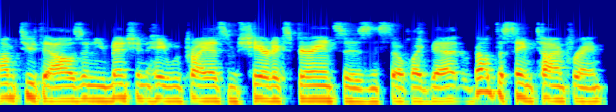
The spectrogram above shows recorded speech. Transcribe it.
I'm 2000. You mentioned hey we probably had some shared experiences and stuff like that about the same time frame.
